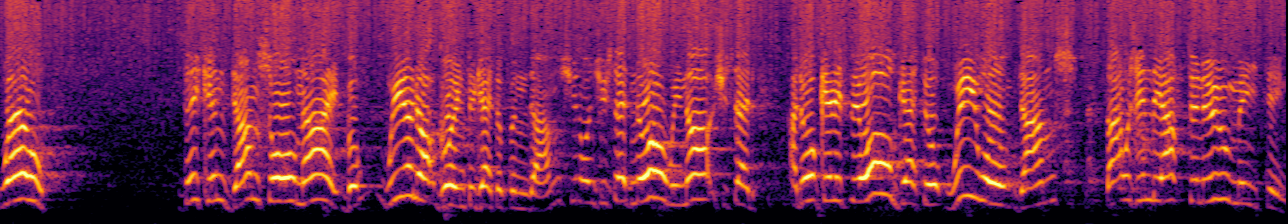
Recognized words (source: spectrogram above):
well, they can dance all night, but we're not going to get up and dance. You know, and she said, no, we're not. She said, I don't care if they all get up, we won't dance. That was in the afternoon meeting.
